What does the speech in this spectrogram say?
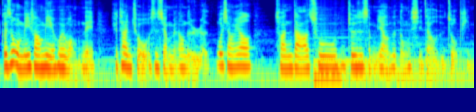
可是我们一方面也会往内去探求我是什么样的人，我想要传达出就是什么样的东西在我的作品里。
